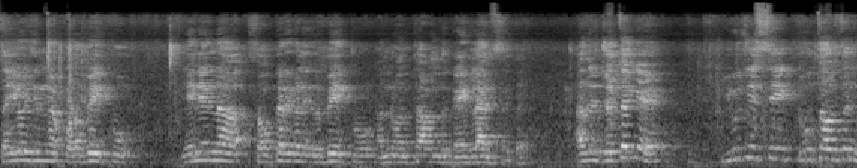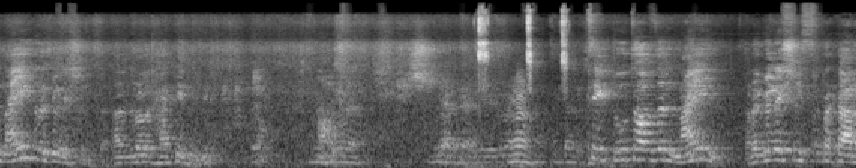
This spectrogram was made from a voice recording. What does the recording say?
ಸಂಯೋಜನೆ ಕೊಡಬೇಕು ಏನೇನು ಸೌಕರ್ಯಗಳು ಇರಬೇಕು ಅನ್ನುವಂಥ ಒಂದು ಗೈಡ್ಲೈನ್ಸ್ ಇದೆ. ಅದ್ರ ಜೊತೆಗೆ U G C two thousand nine regulations ಅದ್ರೊಳಗೆ ಹಾಕಿದ್ದೀನಿ ಟೂ ತೌಸಂಡ್ ನೈನ್ ರೆಗ್ಯುಲೇಷನ್ಸ್ ಪ್ರಕಾರ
